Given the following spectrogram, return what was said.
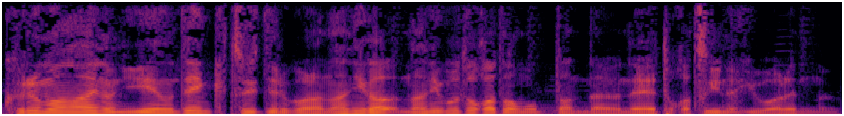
車ないのに家の電気ついてるから何が、何事かと思ったんだよね、とか次の日言われるのよ。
